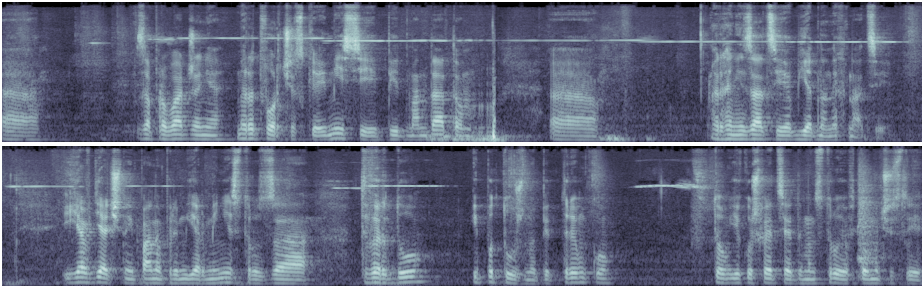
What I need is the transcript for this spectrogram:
е, запровадження миротворчої місії під мандатом е, Організації Об'єднаних Націй. І я вдячний пану прем'єр-міністру за тверду і потужну підтримку, яку Швеція демонструє, в тому числі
